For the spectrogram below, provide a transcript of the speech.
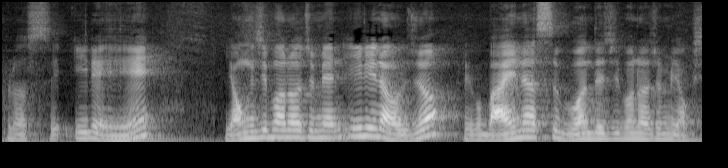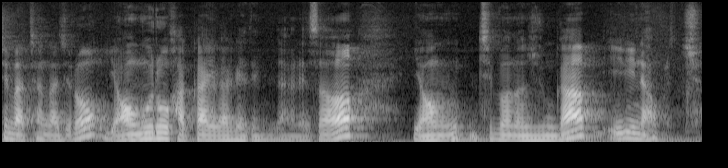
플러스 1에 0 집어넣어주면 1이 나오죠. 그리고 마이너스 무한대 집어넣어주면 역시 마찬가지로 0으로 가까이 가게 됩니다. 그래서 0 집어넣어준 값 1이 나오겠죠.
